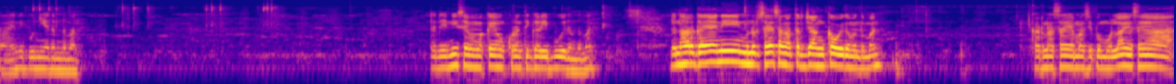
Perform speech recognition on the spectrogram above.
Nah ini bunyinya teman-teman. Dan ini saya memakai yang ukuran 3000 ya teman-teman. Dan harganya ini menurut saya sangat terjangkau ya teman-teman. Karena saya masih pemula ya saya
